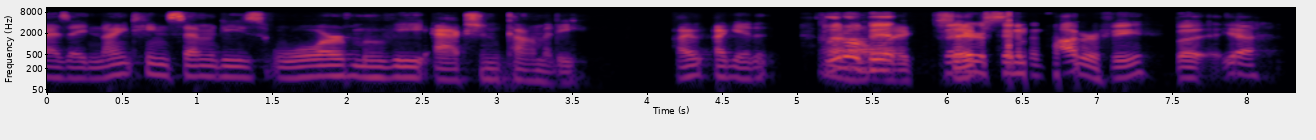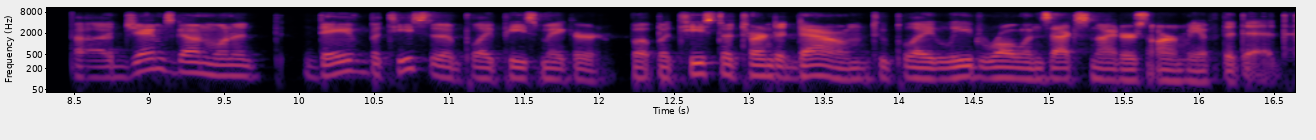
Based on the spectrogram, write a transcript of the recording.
as a 1970s war movie action comedy. I, I get it. A little Oh, bit like better six? cinematography, but yeah. Uh, James Gunn wanted Dave Batista to play Peacemaker, but Batista turned it down to play lead role in Zack Snyder's Army of the Dead.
